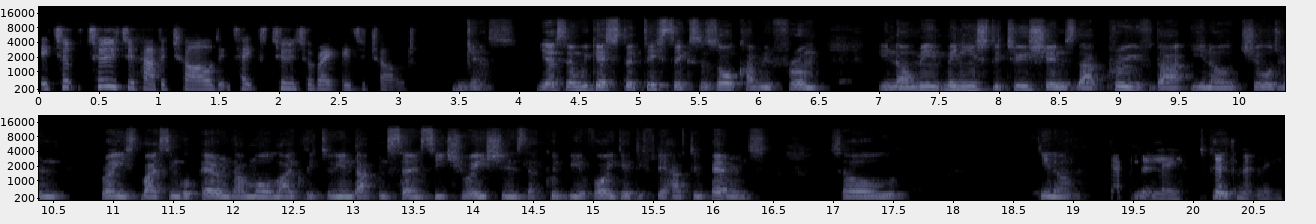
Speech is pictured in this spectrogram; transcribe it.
It took two to have a child. It takes two to raise a child. Yes, Yes, and we get statistics as all coming from, you know, many, many institutions that prove that, you know, children raised by a single parent are more likely to end up in certain situations that could be avoided if they have two parents. So, you know. Definitely, definitely.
